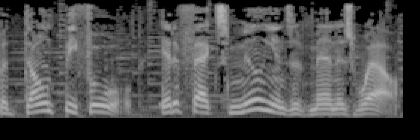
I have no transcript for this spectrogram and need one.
But don't be fooled. It affects millions of men as well.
